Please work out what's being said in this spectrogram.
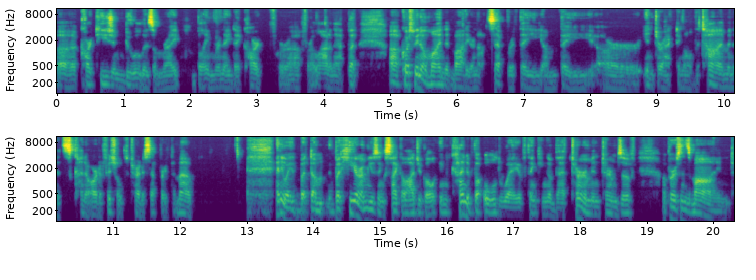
uh, Cartesian dualism, right? Blame Rene Descartes for uh, for a lot of that. But uh, of course, we know mind and body are not separate. They um, they are interacting all the time, and it's kind of artificial to try to separate them out. Anyway, but um, but here I'm using psychological in kind of the old way of thinking of that term in terms of a person's mind,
